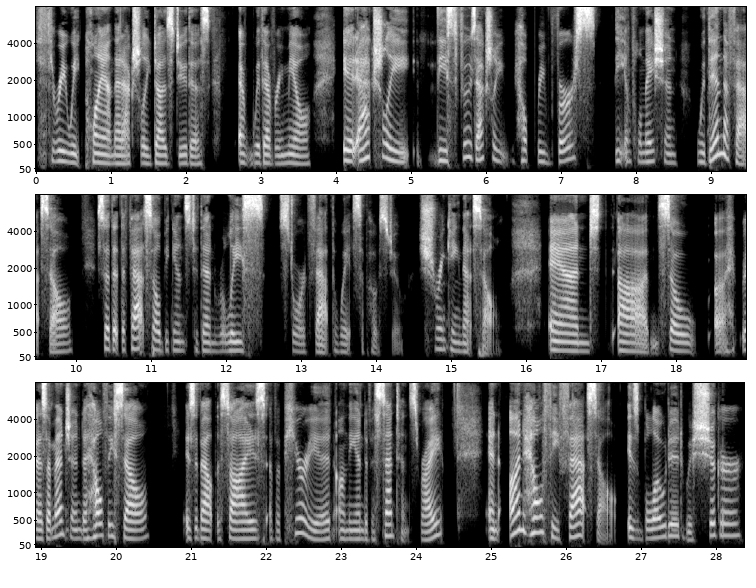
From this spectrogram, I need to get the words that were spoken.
three week plan that actually does do this with every meal, it actually, these foods actually help reverse the inflammation within the fat cell so that the fat cell begins to then release stored fat the way it's supposed to, shrinking that cell. And uh, so, uh, as I mentioned, a healthy cell is about the size of a period on the end of a sentence, right? An unhealthy fat cell is bloated with sugar,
